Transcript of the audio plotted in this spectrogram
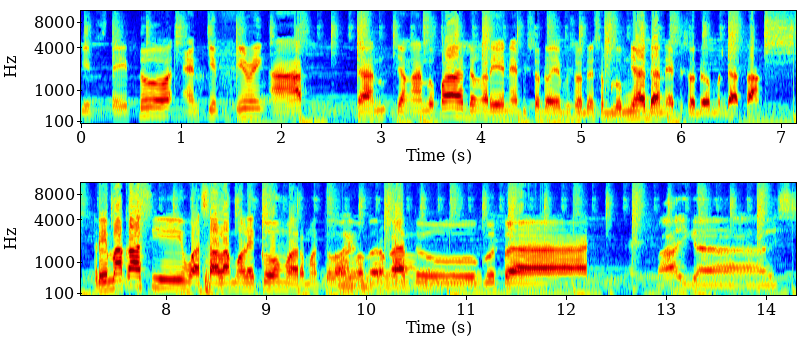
Keep stay tune and keep hearing us. Dan jangan lupa dengerin episode-episode sebelumnya dan episode mendatang. Terima kasih. Wassalamualaikum warahmatullahi wabarakatuh. Goodbye. Bye guys.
